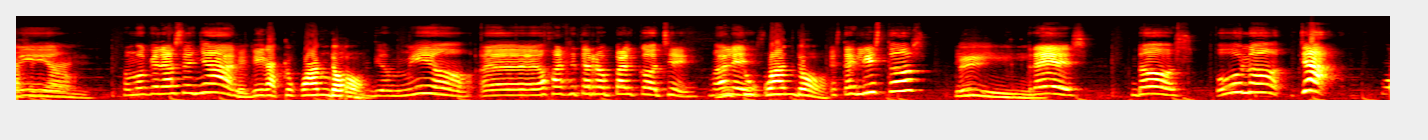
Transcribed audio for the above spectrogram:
mío. ¿Cómo que la Que señal? digas tú cuándo. Dios mío. Eh, ojalá se te rompa el coche. Vale. tú cuándo. ¿Estáis listos? Sí. Tres, dos, uno, ¡ya! ¡Wow!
